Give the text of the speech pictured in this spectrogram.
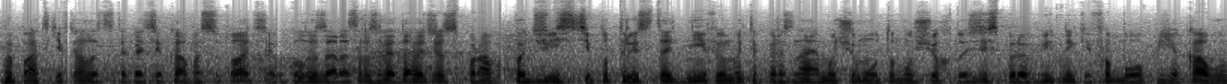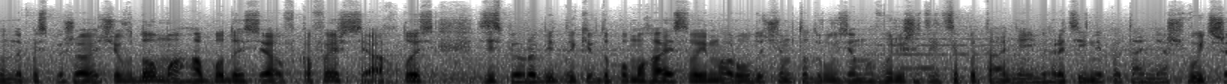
випадків. Але це така цікава ситуація, коли зараз розглядаються справи по 200 по 300 днів, і ми тепер знаємо чому, тому що хтось зі співробітників або п'є каву не поспішаючи вдома, або десь в кафешці, а хтось зі співробітників допомагає своїм родичам та друзям вирішити ці питання, імміграційні питання швидше.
